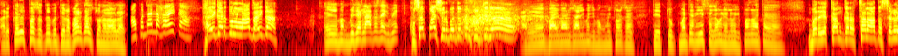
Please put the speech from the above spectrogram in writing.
अरे कधीच फसत नाही पण तिनं पाहिजे का चुना लावलाय. आपण त्यांना आहे का? हाय का रे तुला लाज आहे का? ए मग बिगर लाचाच आहे का बे? कुशाल पाचशे रुपये देतो सुट्टीला अरे बाई माणूस आली म्हणजे मग मी थोडंसं ते तूप म्हणते ना जाऊन येलं म्हणजे पगळत. बरं एक काम करा चला आता सगळे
